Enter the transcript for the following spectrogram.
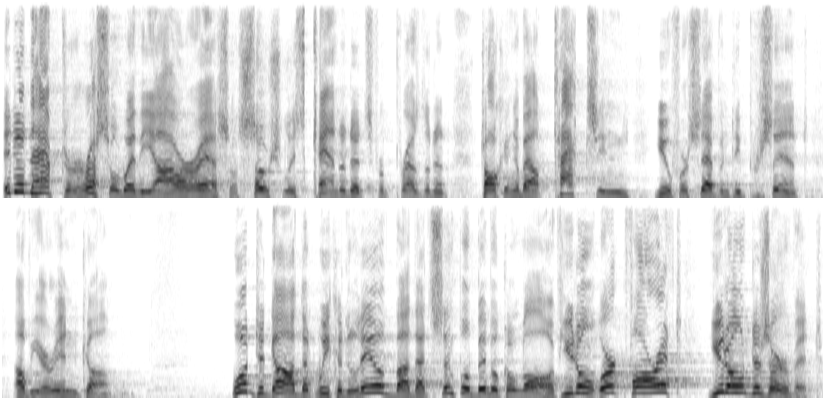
It didn't have to wrestle with the IRS or socialist candidates for president talking about taxing you for 70% of your income. Would to God that we could live by that simple biblical law. If you don't work for it, you don't deserve it.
